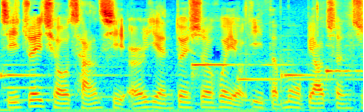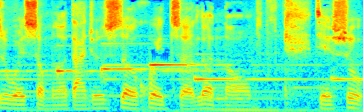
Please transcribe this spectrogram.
即追求长期而言对社会有益的目标，称之为什么呢？答案就是社会责任哦。结束。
